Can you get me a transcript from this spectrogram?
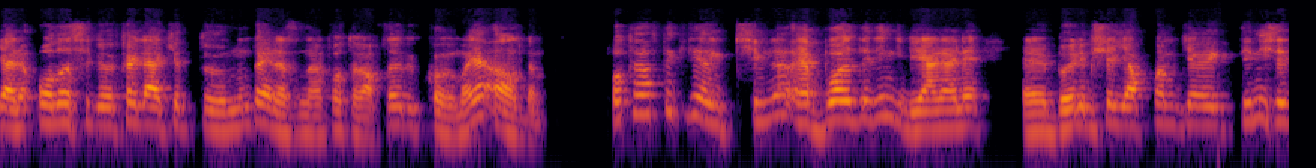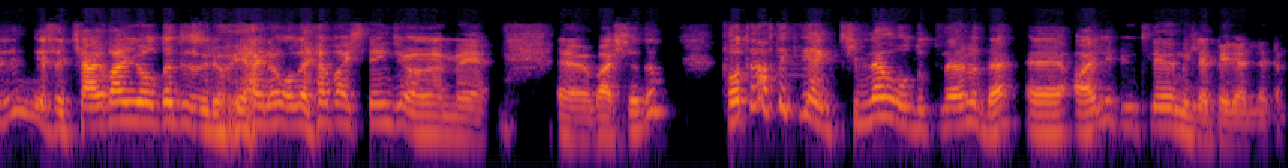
Yani olası bir felaket durumunda en azından fotoğrafları bir korumaya aldım. Fotoğraftakilerin kimler, e, bu arada dediğim gibi yani hani e, böyle bir şey yapmam gerektiğini işte dedim ya kervan yolda düzülüyor. Yani olaya başlayınca öğrenmeye e, başladım. Fotoğraftakilerin kimler olduklarını da e, aile büyüklerim ile belirledim.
